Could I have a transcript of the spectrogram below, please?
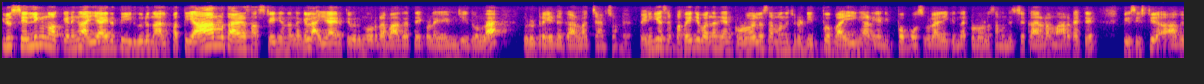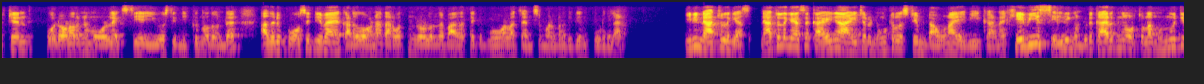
ഒരു സെല്ലിംഗ് നോക്കുകയാണെങ്കിൽ അയ്യായിരത്തി ഇരുന്നൂറ്റി നാൽപ്പത്തി ആറിന് താഴെ സസ്റ്റെയിൻ ചെയ്യുന്നുണ്ടെങ്കിൽ അയ്യായിരത്തി ഒരുന്നൂറിന്റെ ഭാഗത്തേക്കുള്ള എയിം ചെയ്തുള്ള ഒരു ട്രേഡ് എടുക്കാനുള്ള ചാൻസ് ഉണ്ട്. അപ്പൊ എനിക്ക് പ്രത്യേകിച്ച് പറഞ്ഞാൽ ഞാൻ ക്രൂഡോയിലെ സംബന്ധിച്ച് ഒരു ഡിപ്പ് ബൈയിങ് ആണ് ഞാൻ ഇപ്പോൾ പോസിബിൾ ആയിരിക്കുന്നത് ക്രൂഡോയിലെ സംബന്ധിച്ച്. കാരണം മാർക്കറ്റ് ഈ സിക്സ്റ്റി ഫിഫ്റ്റീൻ ഡോളറിന് മുകളിൽ X T U S T നിൽക്കുന്നതുകൊണ്ട് അതൊരു പോസിറ്റീവായ ഘടകമാണ്. അത് അറുപത്തൊന്ന് ഡോളറിന്റെ ഭാഗത്തേക്ക് പോകാനുള്ള ചാൻസ് വളരെയധികം കൂടുതലാണ്. ഇനി നാച്ചുറൽ ഗ്യാസ് നാച്ചുറൽ ഗ്യാസ് കഴിഞ്ഞ ആഴ്ച ഒരു ന്യൂട്രൽ സ്ട്രീം ഡൗൺ ആയ വീക്കാണ് ഹെവി സെല്ലിംഗ് ഉണ്ട്. ഒരു കാര്യം നിങ്ങൾ ഓർത്തുള്ള മുന്നൂറ്റി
